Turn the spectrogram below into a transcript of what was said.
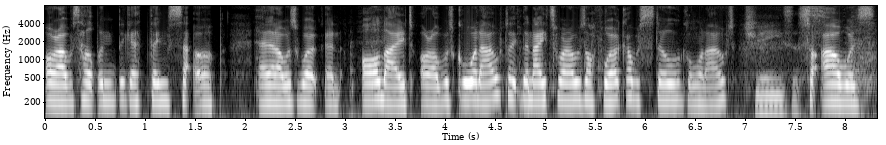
or I was helping to get things set up. And then I was working all night, or I was going out. Like the nights where I was off work, I was still going out. Jesus. So I was,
